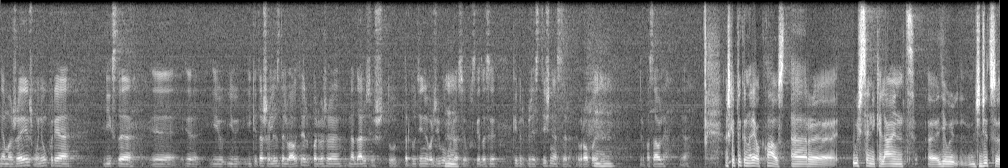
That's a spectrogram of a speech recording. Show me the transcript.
nemažai žmonių, kurie vyksta į, į, į, į, kitas šalis dalyvauti ir parveža medalius iš tų tarptautinių varžybų, mm. kurios jau skaitosi kaip ir prestižinės ir Europoje, mm. ir pasaulyje. Ja. Aš kaip tik norėjau klausti, ar užsienį keliaujant e, jau džidžicu,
